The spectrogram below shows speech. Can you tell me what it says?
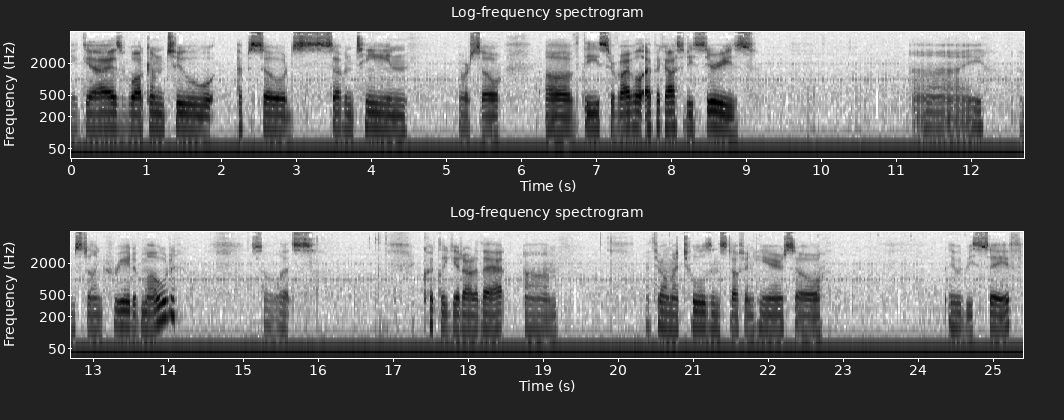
Hey guys, welcome to episode 17 or so of the Survival Epicosity series. I am still in creative mode, so let's quickly get out of that. Um, I threw all my tools and stuff in here so they would be safe.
